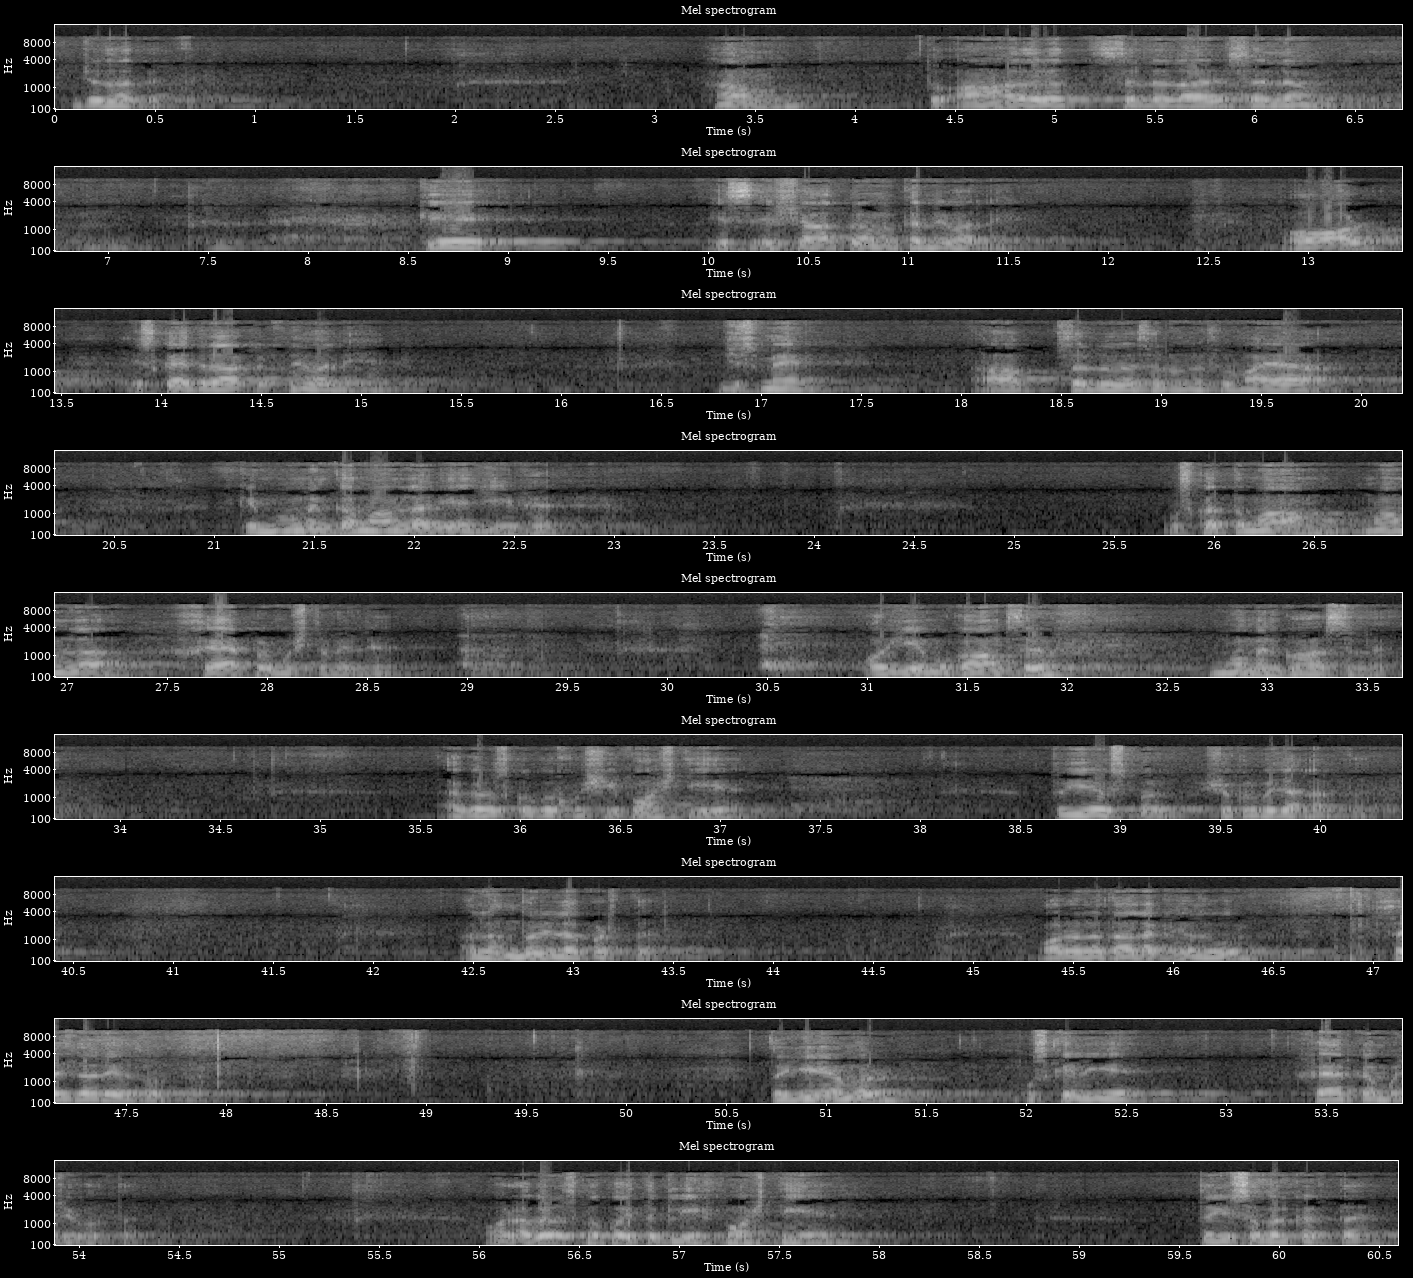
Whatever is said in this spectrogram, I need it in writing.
جزا دیتے ہیں۔ ہم تو آ حضرت صلی اللہ علیہ وسلم کے اس ارشاد پر عمل کرنے والے ہیں اور اس کا ادراک رکھنے والے ہیں۔ جس میں آپ صلی اللہ علیہ وسلم نے فرمایا کہ مومن کا معاملہ بھی عجیب ہے۔ اس کا تمام معاملہ خیر پر مشتمل ہے۔ اور یہ مقام صرف مومن کو حاصل ہے۔ اگر اس کو کوئی خوشی پہنچتی ہے، تو یہ اس پر شکر بجا لاتا ہے۔ الحمدللہ پڑھتا ہے۔ اور اللہ تعالیٰ کے حضور سجدہ ریز ہوتا ہے تو یہ عمل اس کے لیے خیر کا موجب ہوتا۔ ہے اور اگر اس کو کوئی تکلیف پہنچتی ہے، تو یہ صبر کرتا ہے۔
